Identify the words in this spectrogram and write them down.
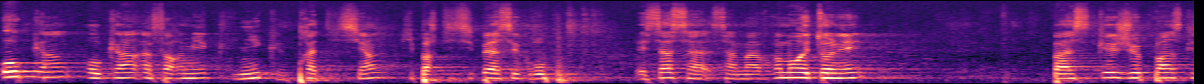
aucun, aucun infirmier clinique, praticien qui participait à ce groupe. Et ça ça m'a vraiment étonné parce que je pense que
